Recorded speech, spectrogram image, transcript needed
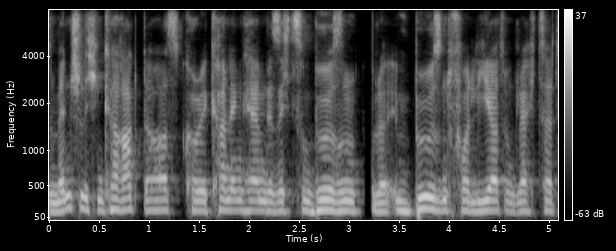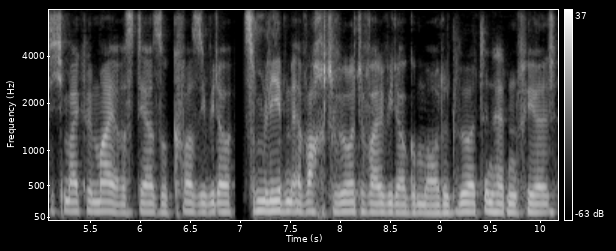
diesen menschlichen Charakter hast, Corey Cunningham, der sich zum Bösen oder im Bösen verliert und gleichzeitig Michael Myers, der so quasi wieder zum Leben erwacht wird, weil wieder gemordet wird in Haddonfield.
